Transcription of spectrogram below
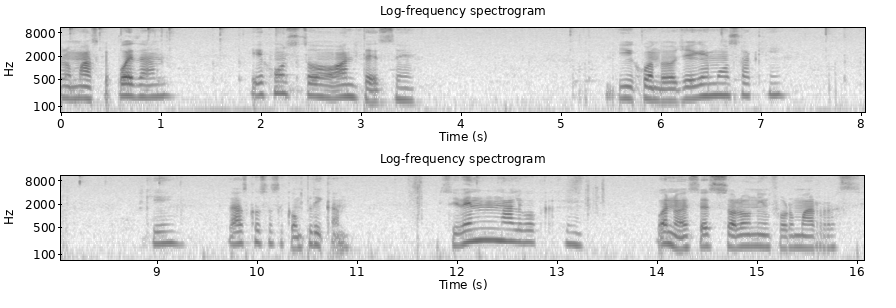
lo más que puedan. Y justo antes Y cuando lleguemos aquí, aquí las cosas se complican. Si ven algo que... Bueno, este es solo un informar por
